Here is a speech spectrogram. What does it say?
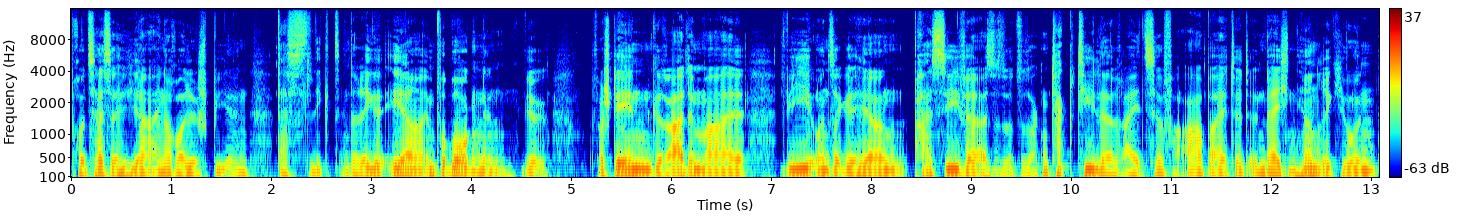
Prozesse hier eine Rolle spielen, das liegt in der Regel eher im Verborgenen. Wir verstehen gerade mal, wie unser Gehirn passive, also sozusagen taktile Reize verarbeitet, in welchen Hirnregionen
